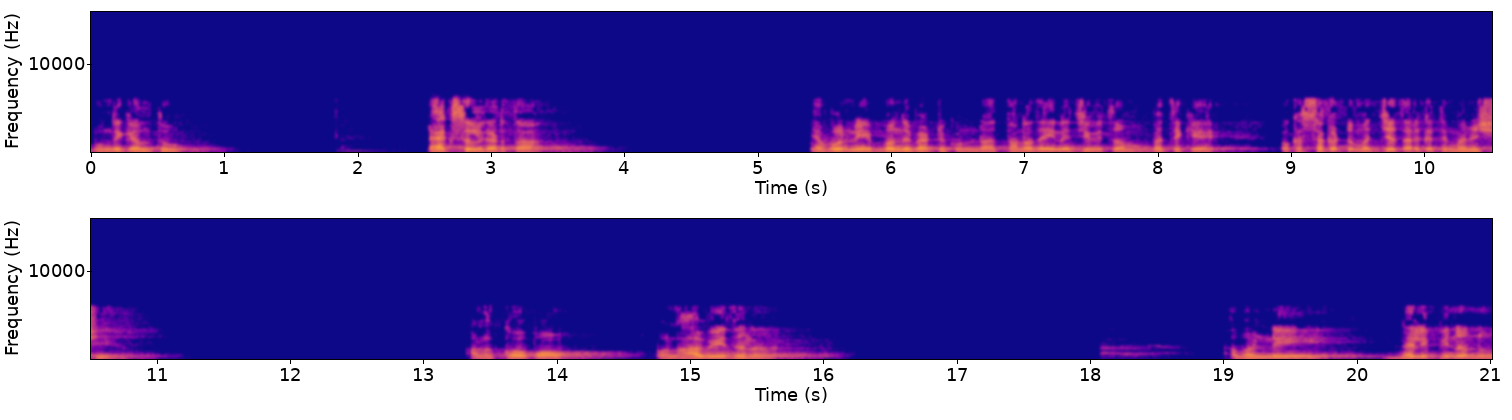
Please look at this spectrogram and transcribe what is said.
ముందుకెళ్తూ ట్యాక్సులు కడతా ఎవరిని ఇబ్బంది పెట్టకుండా తనదైన జీవితం బతికే ఒక సగటు మధ్య తరగతి మనిషి. వాళ్ళ కోపం వాళ్ళ ఆవేదన అవన్నీ నలిపి నన్ను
